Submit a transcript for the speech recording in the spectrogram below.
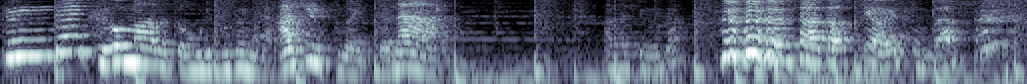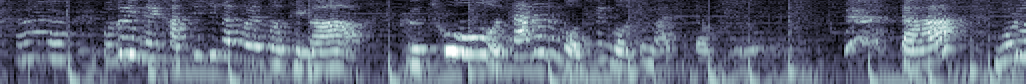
근데 그것만 하면 또 우리 보성님들 아실 수가 있잖아. 안 아쉬운가? 자, 다섯 개 가겠습니다. 아, 보성님들이 같이 시작을 해서 제가 그 초 자르는 거 없앤 거 좀 아시죠? 자, 무릎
